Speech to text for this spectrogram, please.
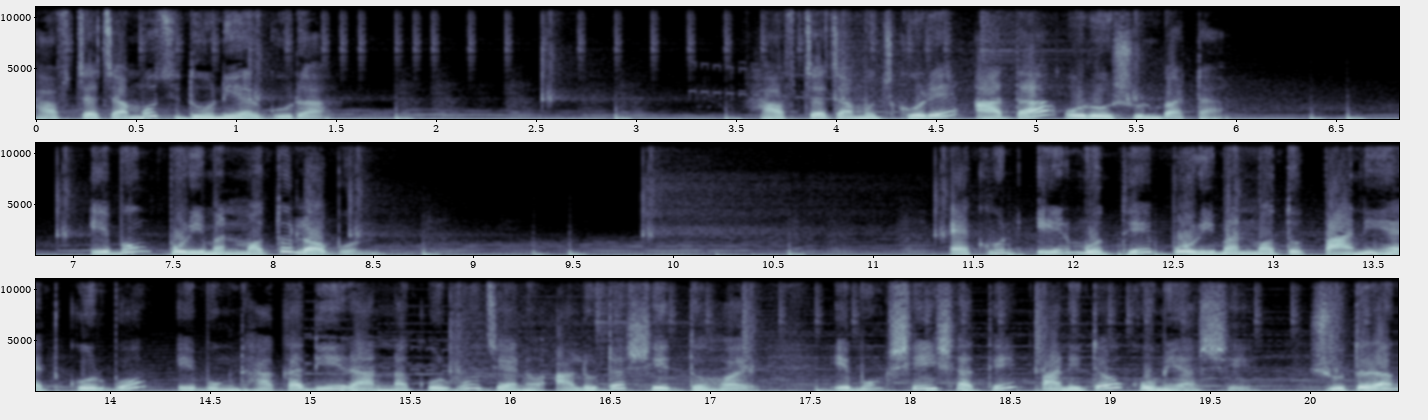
হাফ চা চামচ ধনিয়ার গুঁড়া। হাফ চা চামচ করে আদা ও রসুন বাটা। এবং পরিমাণ মতো লবণ। এখন এর মধ্যে পরিমাণ মতো পানি অ্যাড করব এবং ঢাকা দিয়ে রান্না করব যেন আলুটা সেদ্ধ হয় এবং সেই সাথে পানিটাও কমে আসে। সুতরাং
